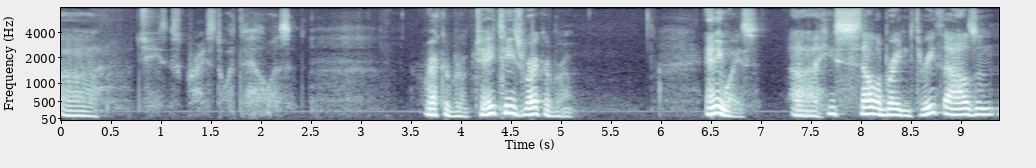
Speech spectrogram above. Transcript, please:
Uh, Jesus Christ, what the hell was it? Record Room. JT's Record Room. Anyways, uh, he's celebrating 3,000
